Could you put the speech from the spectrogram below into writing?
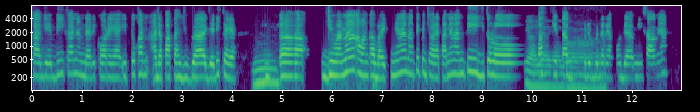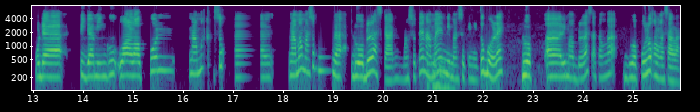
KGB kan yang dari Korea itu kan ada patah juga. Jadi kayak hmm. uh, gimana alangkah baiknya nanti pencoretannya nanti gitu loh. Ya, ya Pas ya, ya. kita ya, bener-bener yang udah misalnya udah tiga minggu walaupun nama masuk uh, nama masuk nggak 12 kan. Maksudnya nama hmm. yang dimasukin itu boleh dua Eh, lima 15 atau enggak 20 kalau nggak salah.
